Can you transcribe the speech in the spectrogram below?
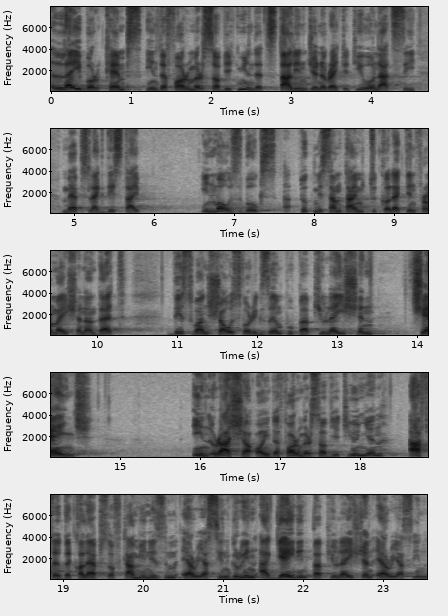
labor camps in the former Soviet Union that Stalin generated. You will not see maps like this type in most books. It took me some time to collect information on that. This one shows, for example, population change in Russia or in the former Soviet Union after the collapse of communism, areas in green are gaining population, areas in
